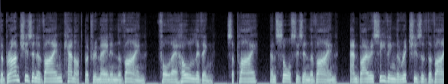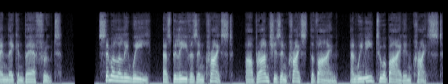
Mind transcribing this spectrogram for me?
The branches in a vine cannot but remain in the vine, for their whole living, supply, and source is in the vine, and by receiving the riches of the vine they can bear fruit. Similarly we, as believers in Christ, are branches in Christ the vine, and we need to abide in Christ.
